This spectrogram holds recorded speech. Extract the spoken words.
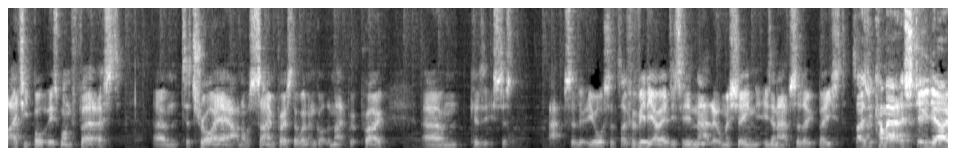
I actually bought this one first um, to try out and I was so impressed I went and got the MacBook Pro because um, it's just absolutely awesome. So for video editing, that little machine is an absolute beast. So as you come out of the studio,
